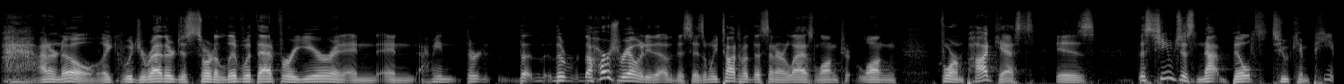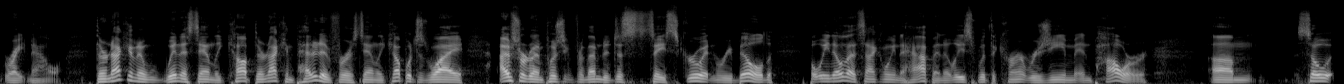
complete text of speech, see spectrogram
I don't know. Like, would you rather just sort of live with that for a year? And and, and I mean, the, the the harsh reality of this is, and we talked about this in our last long long form podcast, is this team's just not built to compete right now. They're not going to win a Stanley Cup. They're not competitive for a Stanley Cup, which is why I've sort of been pushing for them to just say screw it and rebuild. But we know that's not going to happen, at least with the current regime in power. Um, so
